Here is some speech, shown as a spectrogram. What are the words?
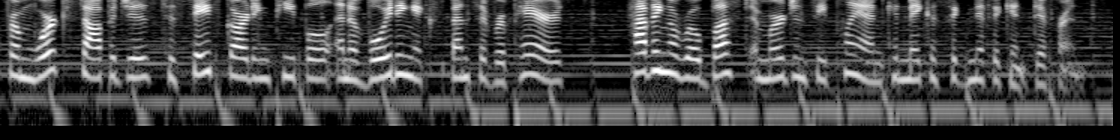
From work stoppages to safeguarding people and avoiding expensive repairs, having a robust emergency plan can make a significant difference.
